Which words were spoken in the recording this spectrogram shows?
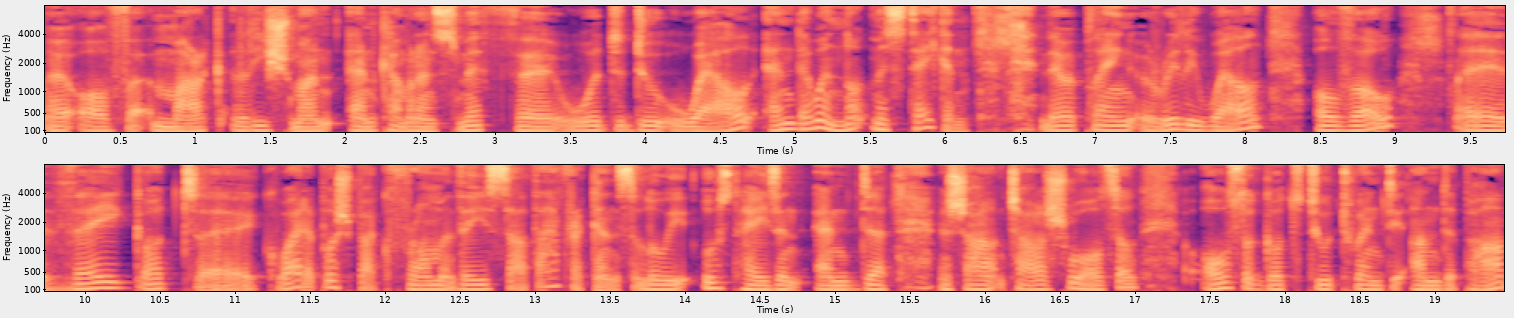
uh, of Mark Leishman and Cameron Smith uh, would do well, and they were not mistaken. They were playing really well, although uh, they got uh, quite a pushback from the South Africans. Louis Oosthuizen and uh, Charles Schwartzel also got to 20 under par,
